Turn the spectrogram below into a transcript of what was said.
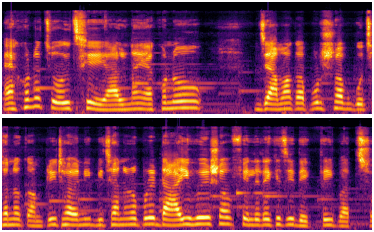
এখনও চলছে, আলনায় এখনও জামা কাপড় সব গোছানো কমপ্লিট হয়নি, বিছানার উপরে ডাই হয়ে সব ফেলে রেখেছি, দেখতেই পাচ্ছ।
